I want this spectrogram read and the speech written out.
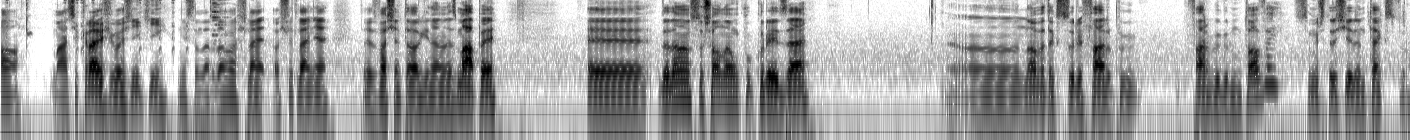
O, macie krajów i niestandardowe oświetlenie. To jest właśnie te oryginalne z mapy. Yy, dodano suszoną kukurydzę. Yy, nowe tekstury farb, farby gruntowej. W sumie 41 tekstur.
